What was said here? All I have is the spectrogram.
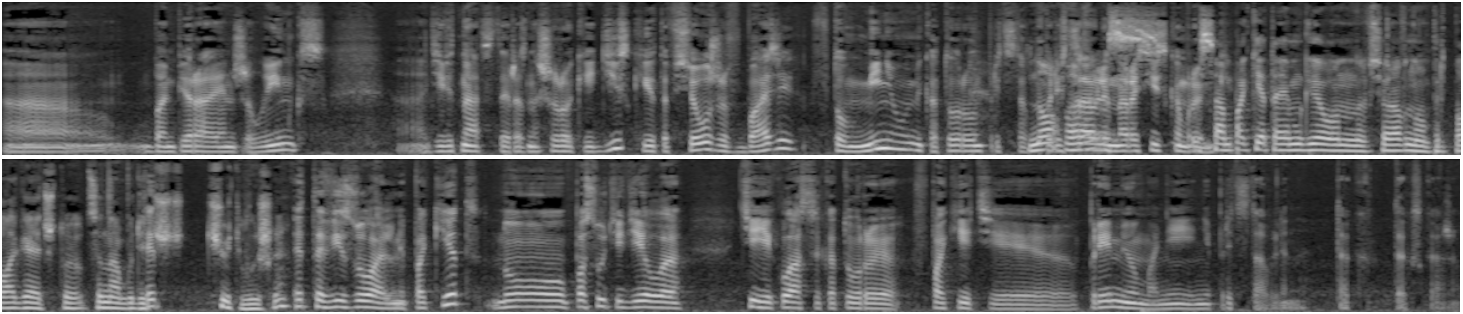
а, бампера Angel Wings, 19 разноширокие диски, это все уже в базе, в том минимуме, который он представ... Но представлен на российском рынке. Сам пакет AMG, он все равно предполагает, что цена будет это, чуть выше. Это визуальный пакет, но, по сути дела, те классы, которые в пакете премиум, они не представлены, так, так скажем.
